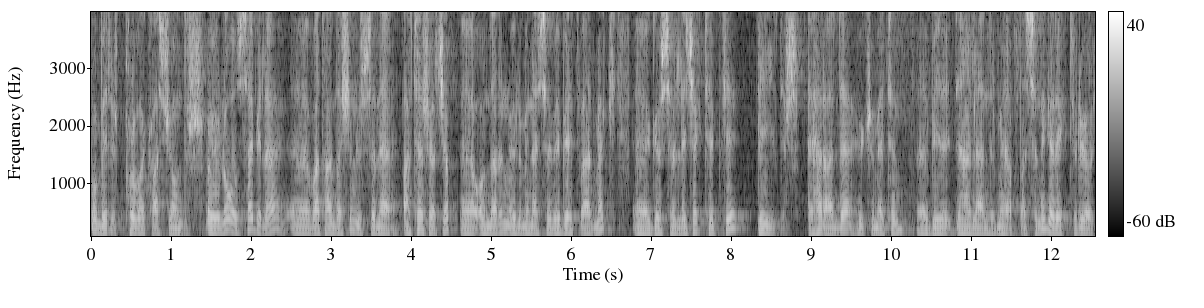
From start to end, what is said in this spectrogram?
bu bir provokasyondur. Öyle olsa bile e, vatandaşın üstüne ateş açıp e, onların ölümüne sebebiyet vermek e, gösterilecek tepki değildir. E, herhalde hükümetin e, bir değerlendirme yapmasını gerektiriyor.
